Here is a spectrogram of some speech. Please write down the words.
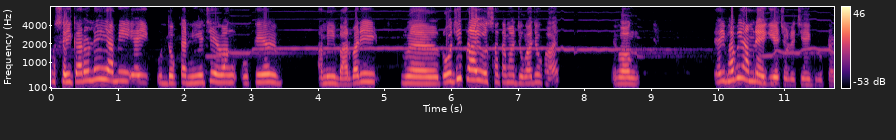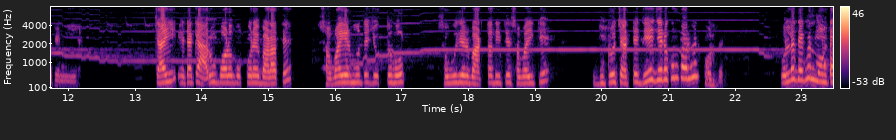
তো সেই কারণেই আমি এই উদ্যোগটা নিয়েছি এবং ওকে আমি বারবারই রোজই প্রায় ওর সাথে আমার যোগাযোগ হয় এবং এইভাবেই আমরা এগিয়ে চলেছি এই গ্রুপটাকে নিয়ে। চাই এটাকে আরও বড় করে বাড়াতে, সবাই এর মধ্যে যুক্ত হোক। সবুজের বার্তা দিতে সবাইকে, দুটো, চারটে, যে যেরকম পারবেন করবেন। করলে দেখবেন মনটা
